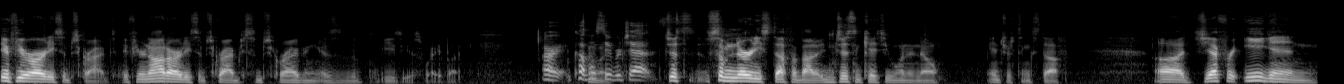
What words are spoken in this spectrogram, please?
If you're already subscribed. If you're not already subscribed, subscribing is the easiest way, but All right, a couple Anyway. super chats. just some nerdy stuff about it, just in case you want to know interesting stuff. Uh, Jeffrey Egan,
